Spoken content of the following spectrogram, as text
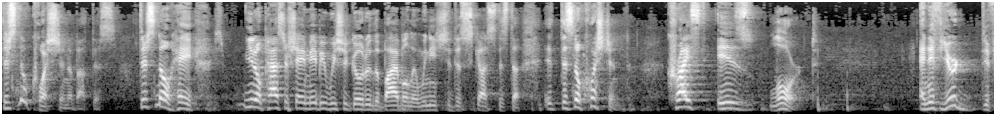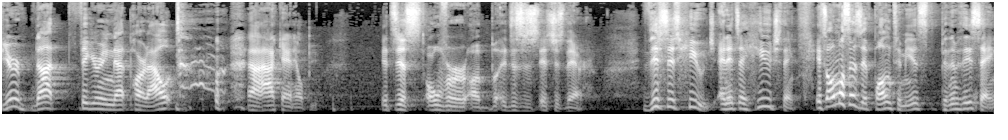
There's no question about this. There's no, hey, you know, Pastor Shay, maybe we should go to the Bible and we need to discuss this stuff. It, there's no question. Christ is Lord. And if you're if you're not figuring that part out, I can't help you. It's just over. A, it's just, it's just there. This is huge, and it's a huge thing. It's almost as if Paul and Timothy is, Timothy is saying,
